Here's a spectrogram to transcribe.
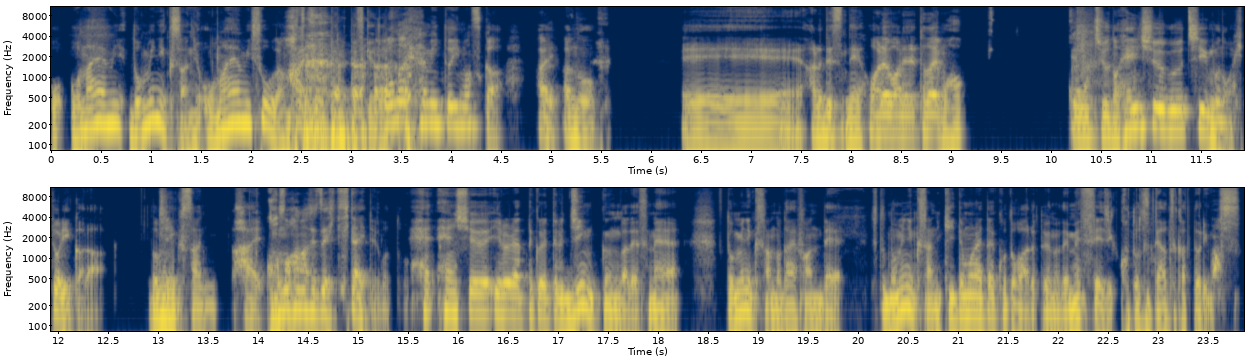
お、お悩み、ドミニクさんにお悩み相談が届いてるんですけど、お悩みと言いますか。はい。あの、えー、あれですね。我々、ただいま発行中の編集部チームの一人から、ドミニクさんに、はい。この話ぜひ聞きたいということ編集いろいろやってくれてるジン君がですね、ドミニクさんの大ファンで、ちょっとドミニクさんに聞いてもらいたいことがあるというので、メッセージことづて預かっております。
